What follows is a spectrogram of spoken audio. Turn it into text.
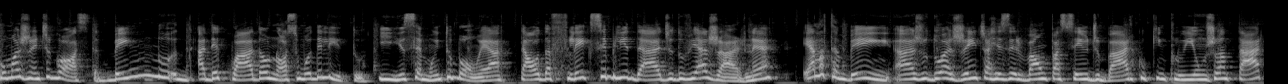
como a gente gosta, bem no, adequada ao nosso modelito. E isso é muito bom, é a tal da flexibilidade do viajar, né? Ela também ajudou a gente a reservar um passeio de barco que incluía um jantar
